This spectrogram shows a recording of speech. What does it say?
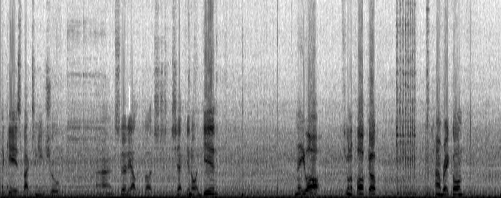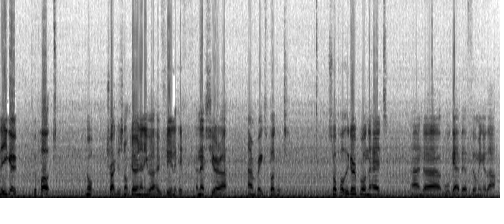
the gears back to neutral and slowly out the clutch just check you're not in gear and there you are. If you want to park up, handbrake on, there you go. You're parked. Not tractor's not going anywhere. Hopefully, if unless your uh, handbrake's buggered. So I'll pop the GoPro on the head, and uh, we'll get a bit of filming of that.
